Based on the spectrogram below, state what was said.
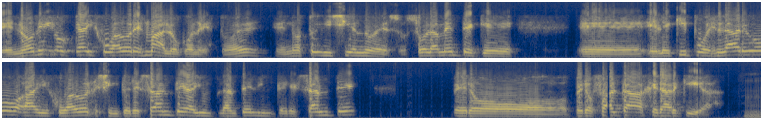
Eh, no digo que hay jugadores malos con esto, ¿eh? ¿eh? no estoy diciendo eso, solamente que el equipo es largo, hay jugadores interesantes, hay un plantel interesante, pero, pero falta jerarquía. Mm.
